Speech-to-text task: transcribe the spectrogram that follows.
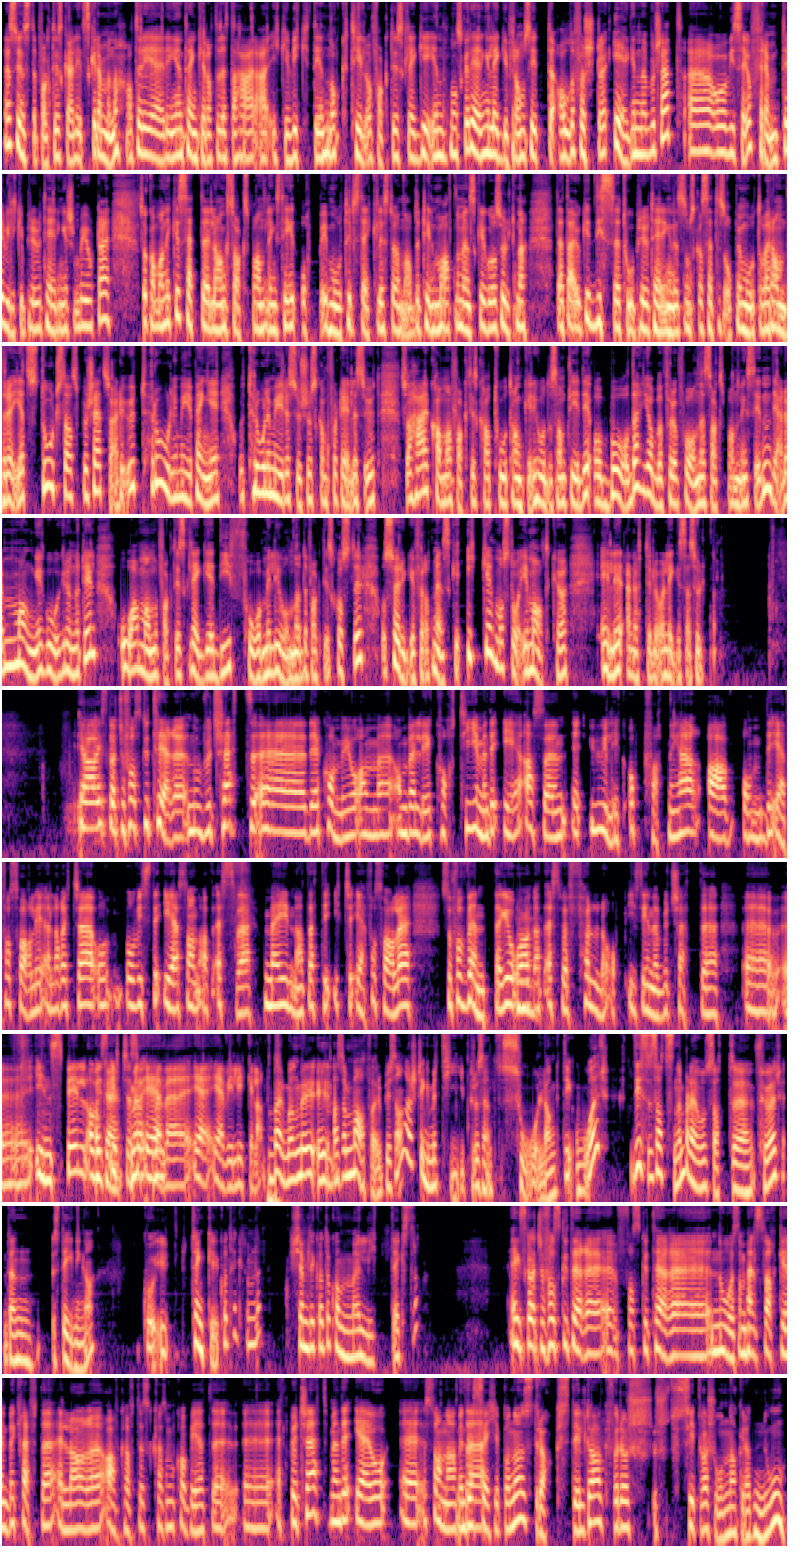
Jeg syns det faktisk er litt skremmende at regjeringen tenker at dette her er ikke viktig nok til å faktisk legge inn. Nå skal regjeringen legge fram sitt aller første egne budsjett, eh, og vi ser jo frem til hvilke prioriteringer som blir gjort der. Så kan man ikke sette lang saksbehandlingstid opp imot tilstrekkelige stønader til mat når mennesker går sultne. Dette er jo ikke disse to prioriteringene som skal settes opp imot hverandre. I et stort statsbudsjett så er det utrolig mye penger utrolig mye ressurser som kan fordeles ut. Så her kan man faktisk ha to tanker i hodet samtidig, og både jobbe for å få ned saksbehandlingstiden, det er det mange mange gode grunner til, og man må faktisk legge de få millionene det faktisk koster, og sørge for at mennesker ikke må stå i matkø eller er nødt til å legge seg sultne. Ja, jeg skal ikke forskuttere noe budsjett. Eh, det kommer jo om, om, veldig kort tid. Men det er altså en ulik oppfatning her av om det er forsvarlig eller ikke. Og, og hvis det er sånn at SV mener at dette ikke er forsvarlig, så forventer jeg jo òg mm. at SV følger opp i sine budsjettinnspill. og hvis okay, ikke, så er, vi, er, er, vi, like langt. Bergman, eh, altså Matvareprisene har stiget med 10% så langt i år. Disse satsene ble jo satt før den stigninga. Hva tenker, hva tenker, du om det? Kommer det ikke til å komme med litt ekstra? Jeg skal ikke forskuttere, forskuttere noe som helst, verken bekrefte eller avkrefte hva som kommer i et, eh, et, budsjett. Men det er jo eh, sånn at Men det ser ikke på noe strakstiltak for å, situasjonen akkurat nå?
